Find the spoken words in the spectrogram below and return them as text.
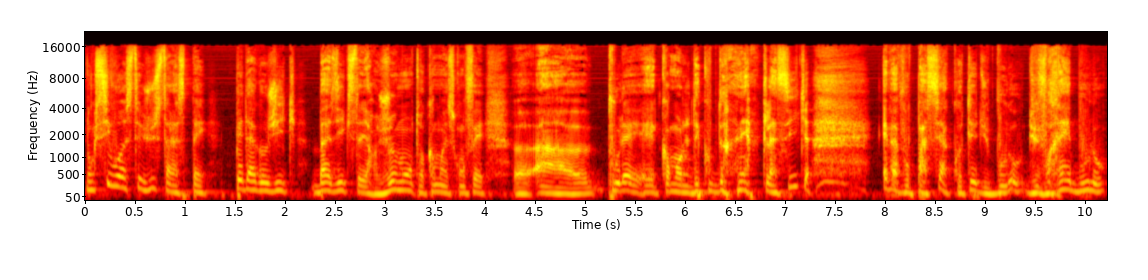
Donc si vous restez juste à l'aspect pédagogique, basique, c'est-à-dire je montre comment est-ce qu'on fait euh, un poulet et comment on le découpe de manière classique, eh ben vous passez à côté du boulot, du vrai boulot.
